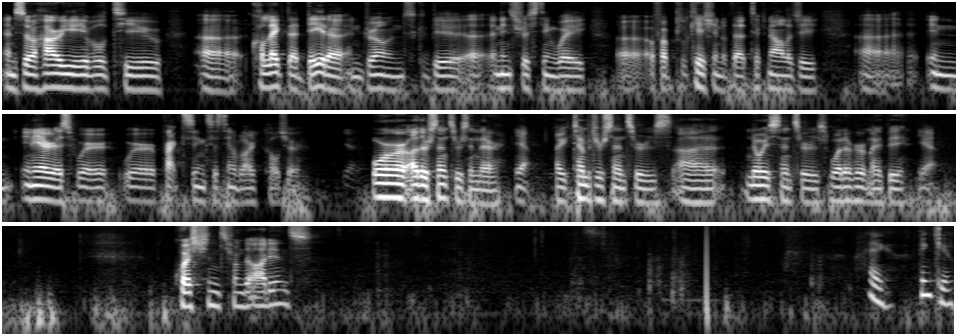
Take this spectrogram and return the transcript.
and so how are you able to uh, collect that data and drones could be a, an interesting way uh, of application of that technology uh, in, in areas where we're practicing sustainable agriculture. Yeah. Or other sensors in there. Yeah. Like temperature sensors, uh, noise sensors, whatever it might be. Yeah. Questions from the audience? Hi, thank you.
